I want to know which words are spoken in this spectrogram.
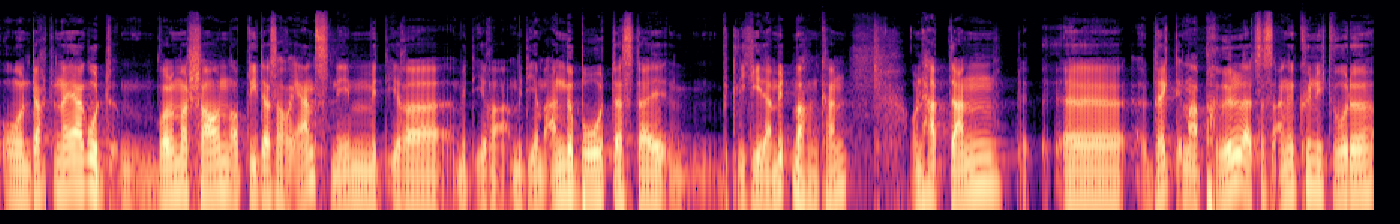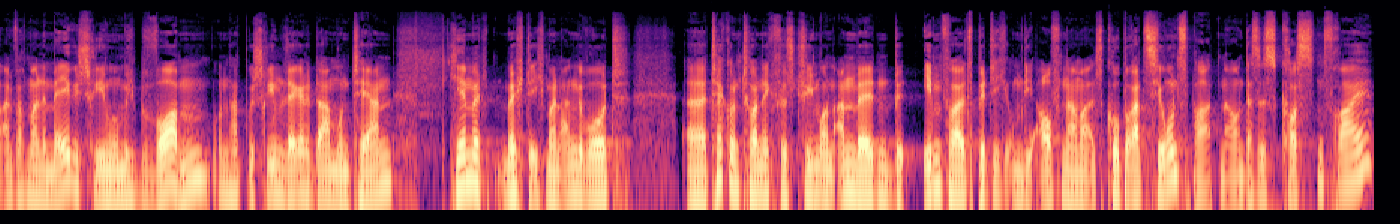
und dachte, naja gut, wollen wir mal schauen, ob die das auch ernst nehmen mit, ihrer, mit, ihrer, mit ihrem Angebot, dass da wirklich jeder mitmachen kann. Und habe dann äh, direkt im April, als das angekündigt wurde, einfach mal eine Mail geschrieben und mich beworben und habe geschrieben, sehr geehrte Damen und Herren, hiermit möchte ich mein Angebot äh, Tech und Tonic für Stream On anmelden. ebenfalls bitte ich um die Aufnahme als Kooperationspartner. Und das ist kostenfrei.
